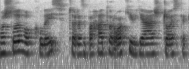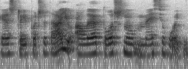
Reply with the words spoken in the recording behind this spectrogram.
Можливо, колись через багато років я щось таке ще й почитаю, але точно не сьогодні.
